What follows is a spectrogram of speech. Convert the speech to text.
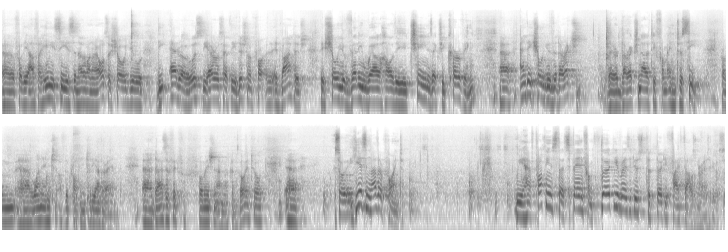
uh, for the alpha helices. Another one I also showed you, the arrows. The arrows have the additional advantage. They show you very well how the chain is actually curving, uh, and they show you the direction their directionality from N to C, from uh, one end of the protein to the other end. Uh, formation I'm not going to go into. Uh, so here's another point. We have proteins that span from 30 residues to 35,000 residues.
